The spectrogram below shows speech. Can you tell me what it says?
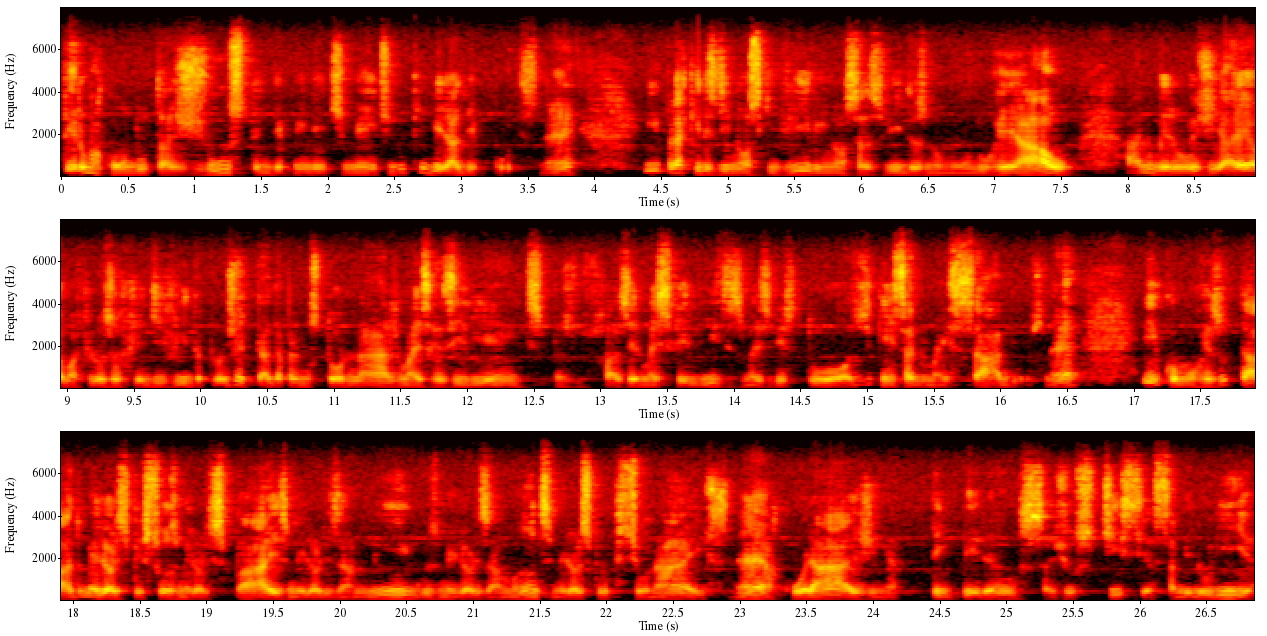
ter uma conduta justa, independentemente do que virá depois. Né? E para aqueles de nós que vivem nossas vidas no mundo real, a numerologia é uma filosofia de vida projetada para nos tornar mais resilientes, para nos fazer mais felizes, mais virtuosos e quem sabe mais sábios, né? E como resultado, melhores pessoas, melhores pais, melhores amigos, melhores amantes, melhores profissionais, né? A coragem, a temperança, a justiça a sabedoria.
